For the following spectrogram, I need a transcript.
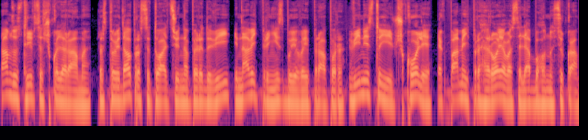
Там зустрівся з школярами, розповідав про ситуацію на передовій і навіть приніс бойовий прапор. Він і стоїть в школі як пам'ять про героя Василя Богоносюка.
